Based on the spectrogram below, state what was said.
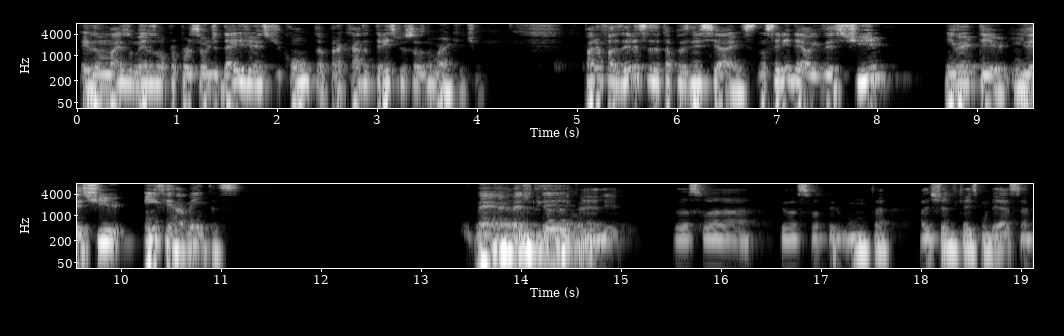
tendo mais ou menos uma proporção de 10 gerentes de conta para cada 3 pessoas no marketing. Para fazer essas etapas iniciais, não seria ideal investir, inverter, investir em ferramentas? Né, é, obrigado, Micaele, pela sua, pela sua pergunta. Alexandre, quer responder essa?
